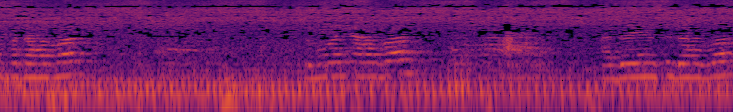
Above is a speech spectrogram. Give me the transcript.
Pada hafal? Semuanya hafal? Ada yang sudah hafal?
